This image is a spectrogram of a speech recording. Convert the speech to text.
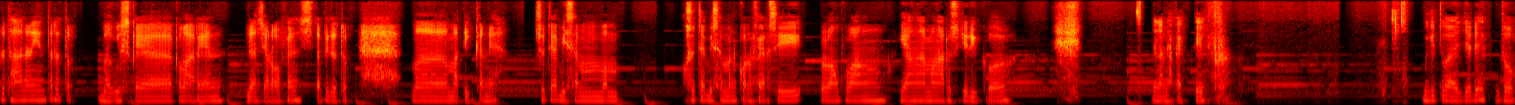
pertahanan Inter tetap bagus kayak kemarin dan secara offense tapi tetap mematikan ya. Maksudnya bisa mem maksudnya bisa mengkonversi peluang-peluang yang emang harus jadi gol dengan efektif begitu aja deh untuk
